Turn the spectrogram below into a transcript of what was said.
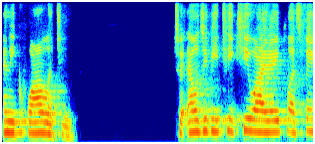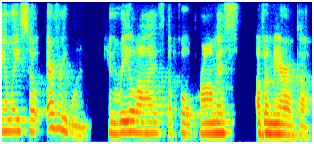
and equality to LGBTQIA plus families so everyone can realize the full promise of America.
